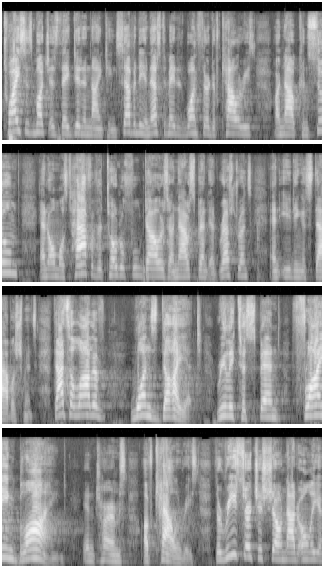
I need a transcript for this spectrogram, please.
twice as much as they did in 1970. An estimated one-third of calories are now consumed, and almost half of the total food dollars are now spent at restaurants and eating establishments. That's a lot of one's diet, really to spend flying blind in terms of calories. The research has shown not only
